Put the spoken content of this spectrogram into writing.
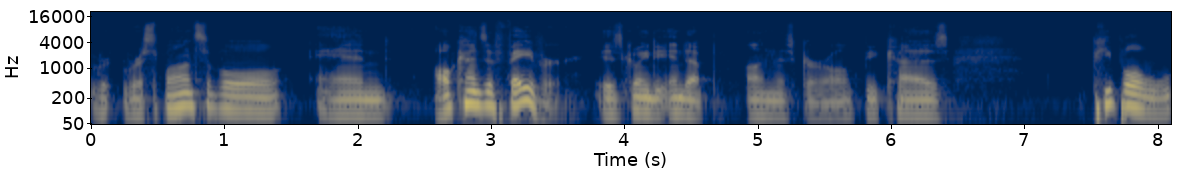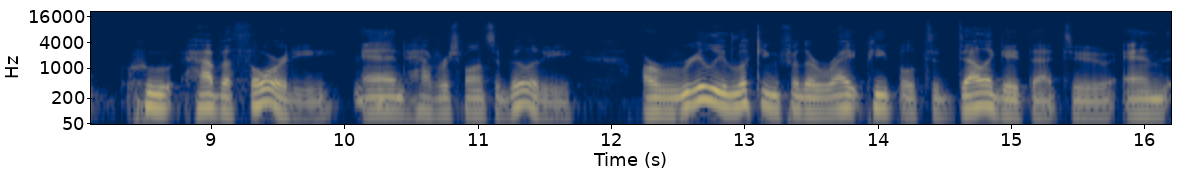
r- responsible, and all kinds of favor is going to end up on this girl because people who have authority Mm-hmm. and have responsibility are really looking for the right people to delegate that to and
